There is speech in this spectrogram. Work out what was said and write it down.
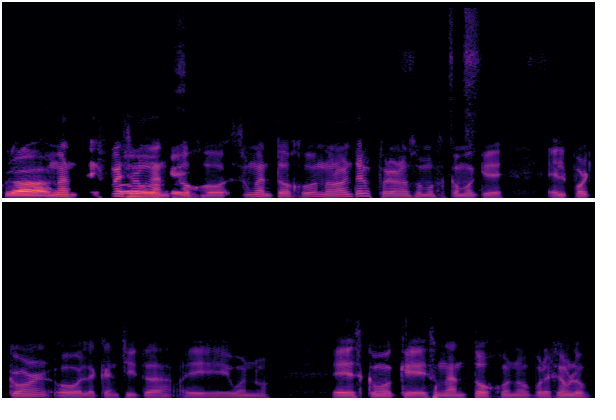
Claro. Un puede ser un Oh, ok. antojo, es un antojo. Normalmente los peruanos somos como que el popcorn o la canchita, eh, bueno, es como que es un antojo, ¿no? Por ejemplo,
